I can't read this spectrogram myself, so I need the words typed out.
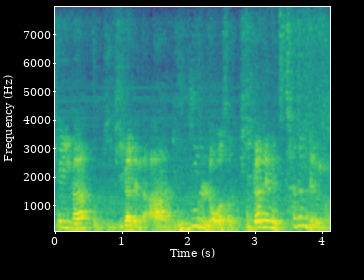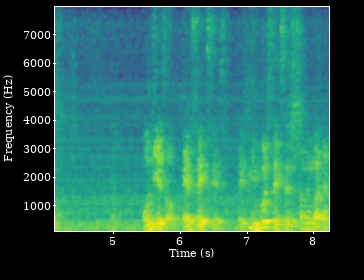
K가 B가 된다. 아 누구를 넣어서 B가 되는지 찾으면 되는구나. 어디에서? FX에서. F 인버스 X에서 찾는 거 아니야?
